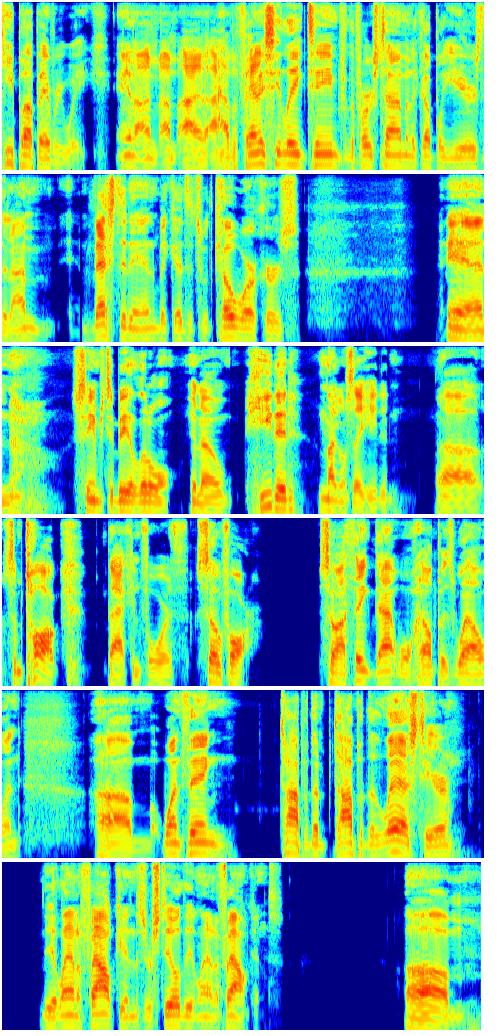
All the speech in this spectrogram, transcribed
keep up every week. And I'm, I'm I have a fantasy league team for the first time in a couple years that I'm invested in because it's with coworkers and seems to be a little you know heated. I'm not to say heated. Uh, some talk back and forth so far. So I think that will help as well. And um, one thing, top of the top of the list here, the Atlanta Falcons are still the Atlanta Falcons. Um,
